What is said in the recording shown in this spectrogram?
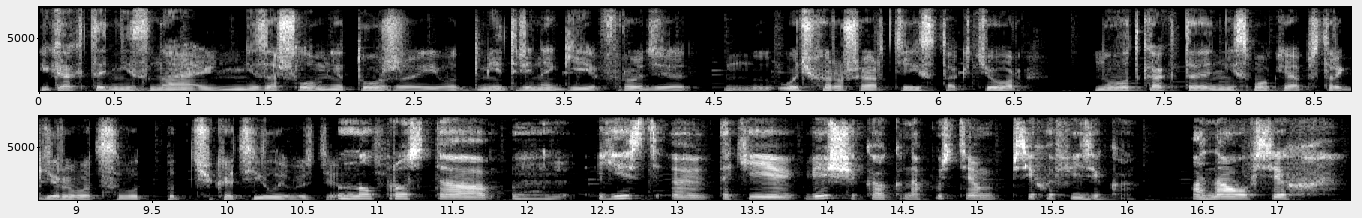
и как-то, не знаю, не зашло мне тоже. И вот Дмитрий Нагиев, вроде ну, очень хороший артист, актер, Ну вот как-то не смог я абстрагироваться, вот под Чикатило его сделать. Ну просто есть э, такие вещи, как, допустим, психофизика. Она у всех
